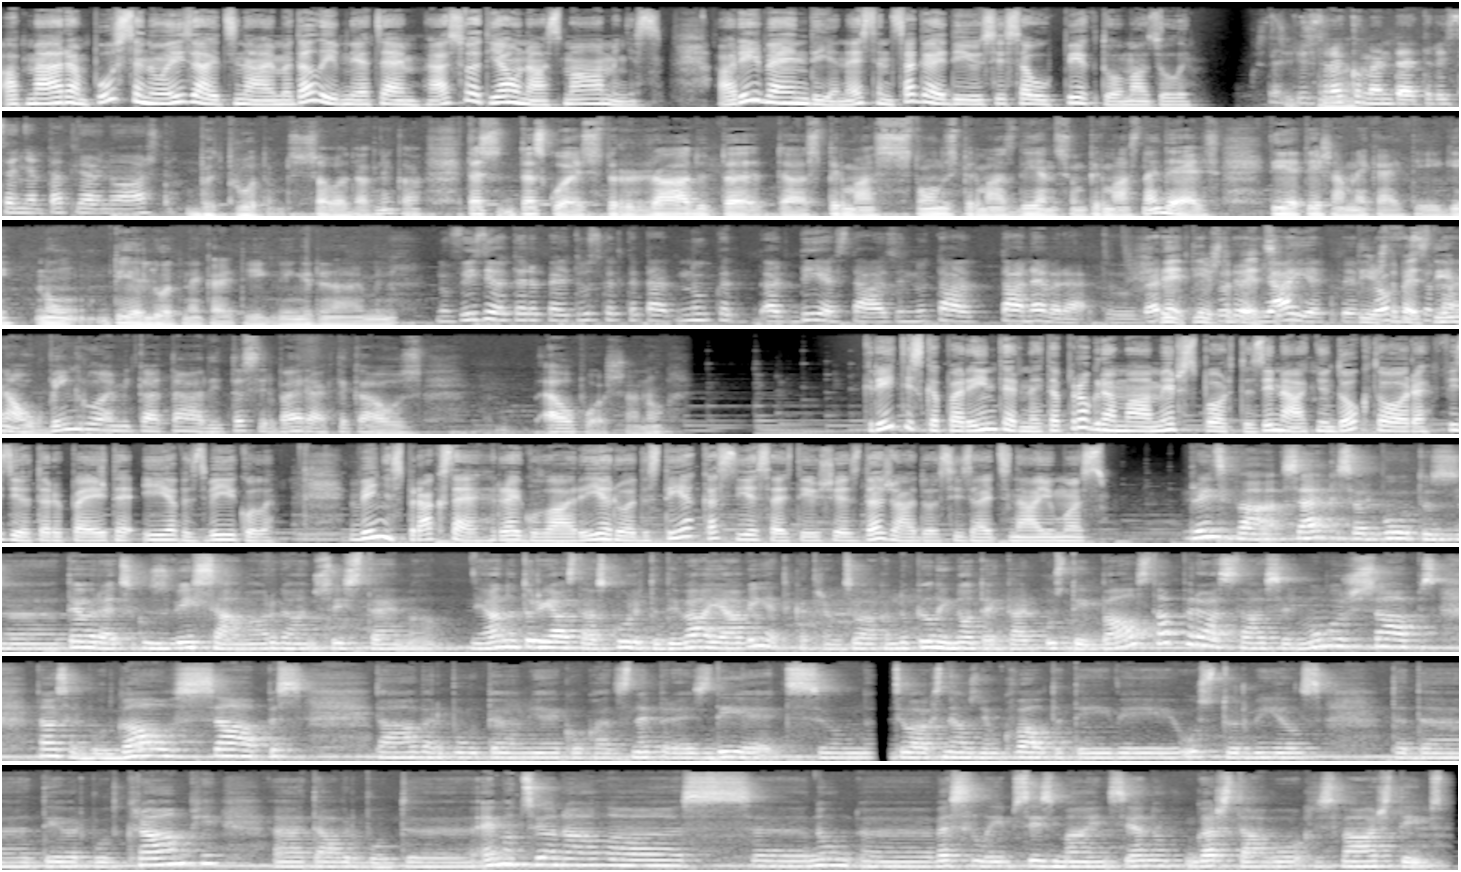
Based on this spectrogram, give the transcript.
Apmēram puse no izaicinājuma dalībniecēm esot jaunās māmiņas. Arī Vendija nesen sagaidījusi savu piekto mazuli. Jūs rekomendējat arī saņemt atļauju no ārsta? Bet, protams, savādāk nekā. Tas, tas ko es tur rādu, tā, tās pirmās stundas, pirmās dienas un pirmās nedēļas, tie ir tiešām nekaitīgi. Nu, tie ir ļoti nekaitīgi vingrinājumi. Nu, fizioterapeiti uzskata, ka, tā, nu, ka ar diestāzi nu, tā, tā nevarētu darīt. Nē, tieši tāpēc, tieši tāpēc tie nav vingrojumi kā tādi, tas ir vairāk tā kā uz elpošanu. Kritiska par interneta programmām ir sporta zinātņu doktore, fizioterapeite Ieva Zvīgule. Viņas praksē regulāri ierodas tie, kas iesaistījušies dažādos izaicinājumos. Principā sekas var būt uz, eh, teorētiski uz visām orgānu sistēmām. Ja? Nu, tur jāstāsta, kura tad ir vājā vieta katram cilvēkam. Nu, pilnīgi noteikti tā ir kustība balsta aparāts, tās ir muguras sāpes, tās var būt galvas sāpes. Tā var būt, piemēram, ja ir kaut kādas nepareizas diētas un cilvēks neuzņem kvalitatīvi uzturvielas. Tad uh, tie var būt krāpji, uh, tā var būt uh, emocionālās, uh, nu, uh, veselības izmaiņas, ja, nu, garstāvokļa svārstības.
